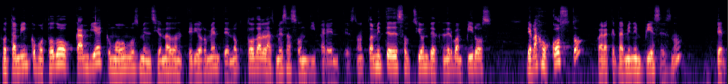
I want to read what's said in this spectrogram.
pero también como todo cambia, como hemos mencionado anteriormente, ¿no? Todas las mesas son diferentes, ¿no? También te des opción de tener vampiros de bajo costo para que también empieces, ¿no? De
